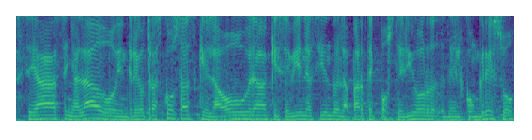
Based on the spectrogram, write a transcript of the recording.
Se ha señalado, entre otras cosas, que la obra que se viene haciendo en la parte posterior del Congreso,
